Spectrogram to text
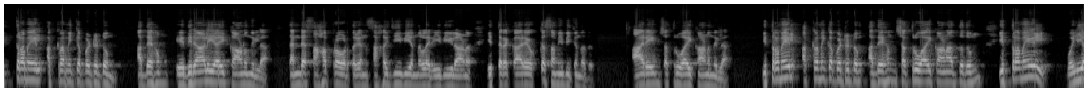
ഇത്രമേൽ ആക്രമിക്കപ്പെട്ടിട്ടും അദ്ദേഹം എതിരാളിയായി കാണുന്നില്ല. തന്റെ സഹപ്രവർത്തകൻ സഹജീവി എന്നുള്ള രീതിയിലാണ് ഇത്തരക്കാരെ ഒക്കെ സമീപിക്കുന്നത്. ആരെയും ശത്രുവായി കാണുന്നില്ല. ഇത്രമേൽ ആക്രമിക്കപ്പെട്ടിട്ടും അദ്ദേഹം ശത്രുവായി കാണാത്തതും ഇത്രമേൽ വലിയ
